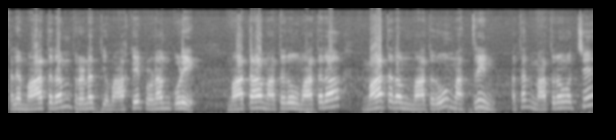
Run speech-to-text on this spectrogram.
তাহলে মাতরম প্রণাত্য মাকে প্রণাম করে। মাতা মাতরো মাতারা, মাতরম মাতরো মাতৃন। অর্থাৎ মাতরম হচ্ছে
